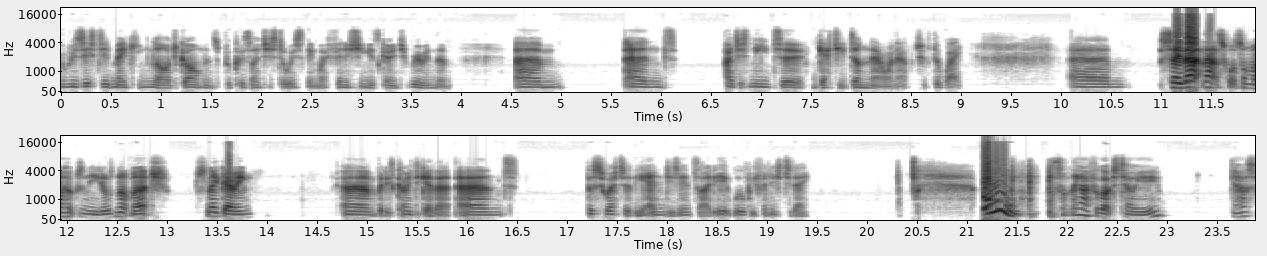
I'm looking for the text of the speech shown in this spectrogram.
resisted making large garments because I just always think my finishing is going to ruin them. Um, and I just need to get it done now and out of the way. Um, so that that's what's on my hooks and needles. Not much, slow going, um, but it's coming together. And the sweater, the end is inside. It will be finished today. Oh, something I forgot to tell you. I've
